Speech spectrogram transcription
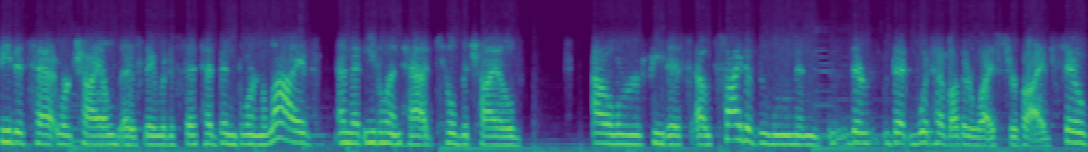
fetus had, or child, as they would have said, had been born alive, and that Edelin had killed the child, our fetus, outside of the womb, and there, that would have otherwise survived. So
